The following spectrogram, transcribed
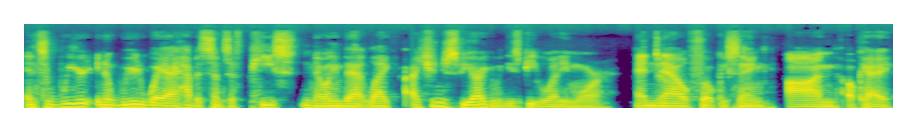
and it's weird, in a weird way, I have a sense of peace knowing that like, I shouldn't just be arguing with these people anymore. And now focusing on, okay,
